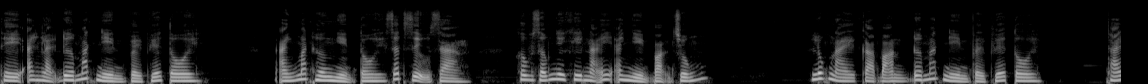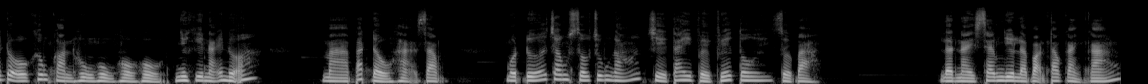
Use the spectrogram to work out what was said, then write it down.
thì anh lại đưa mắt nhìn về phía tôi. Ánh mắt Hưng nhìn tôi rất dịu dàng, không giống như khi nãy anh nhìn bọn chúng. Lúc này cả bọn đưa mắt nhìn về phía tôi. Thái độ không còn hùng hùng hổ hổ như khi nãy nữa, mà bắt đầu hạ giọng. Một đứa trong số chúng nó chỉ tay về phía tôi rồi bảo. Lần này xem như là bọn tao cảnh cáo.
